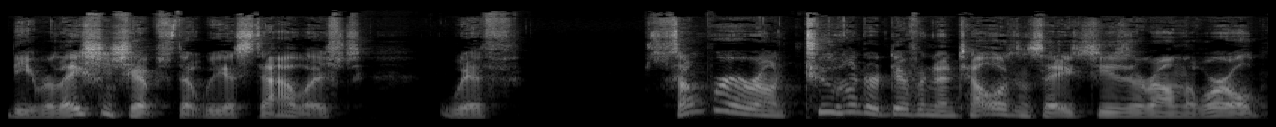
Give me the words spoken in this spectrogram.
the relationships that we established with somewhere around 200 different intelligence agencies around the world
